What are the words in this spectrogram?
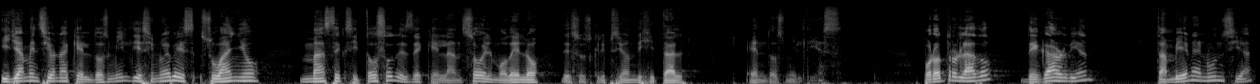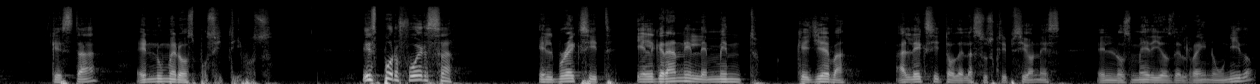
Y ya menciona que el 2019 es su año más exitoso desde que lanzó el modelo de suscripción digital en 2010. Por otro lado, The Guardian también anuncia que está en números positivos. Es por fuerza el Brexit el gran elemento que lleva al éxito de las suscripciones en los medios del Reino Unido?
